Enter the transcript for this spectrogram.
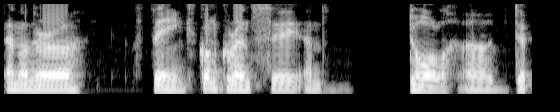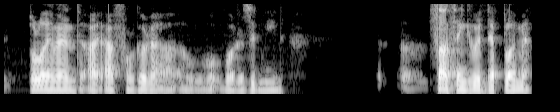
another thing, concurrency and DOL uh, deployment. I, I forgot uh, what does it mean. Something with deployment.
